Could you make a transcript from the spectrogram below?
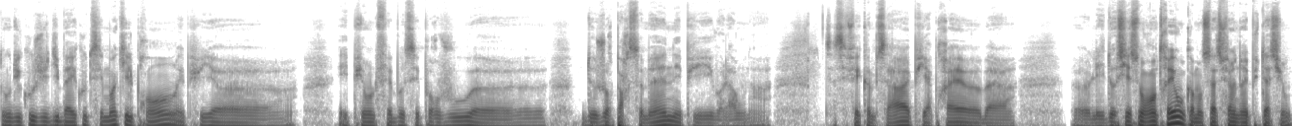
Donc du coup, je lui ai dit, bah écoute, c'est moi qui le prends, et puis, euh, et puis on le fait bosser pour vous euh, deux jours par semaine, et puis voilà, on a, ça s'est fait comme ça. Et puis après, euh, bah, euh, les dossiers sont rentrés, on commence à se faire une réputation.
